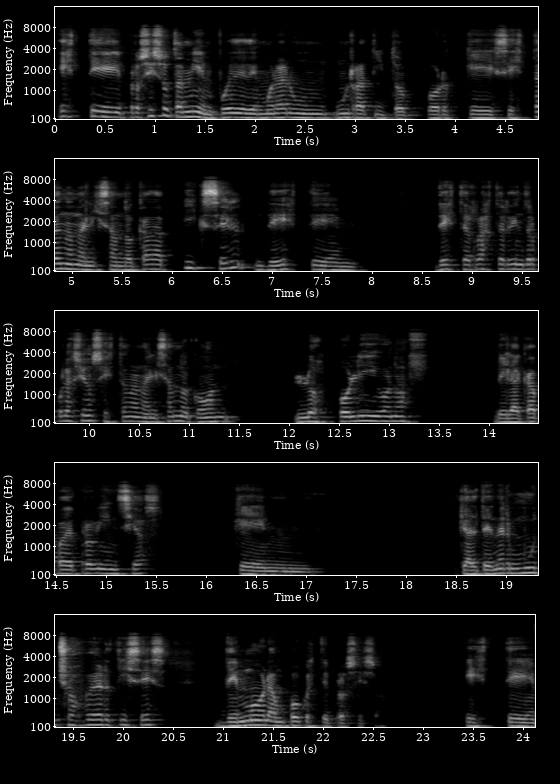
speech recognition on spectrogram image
este proceso también puede demorar un, ratito porque se están analizando cada píxel de este, de este raster de interpolación, se están analizando con los polígonos de la capa de provincias que, que al tener muchos vértices demora un poco este proceso. Este,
